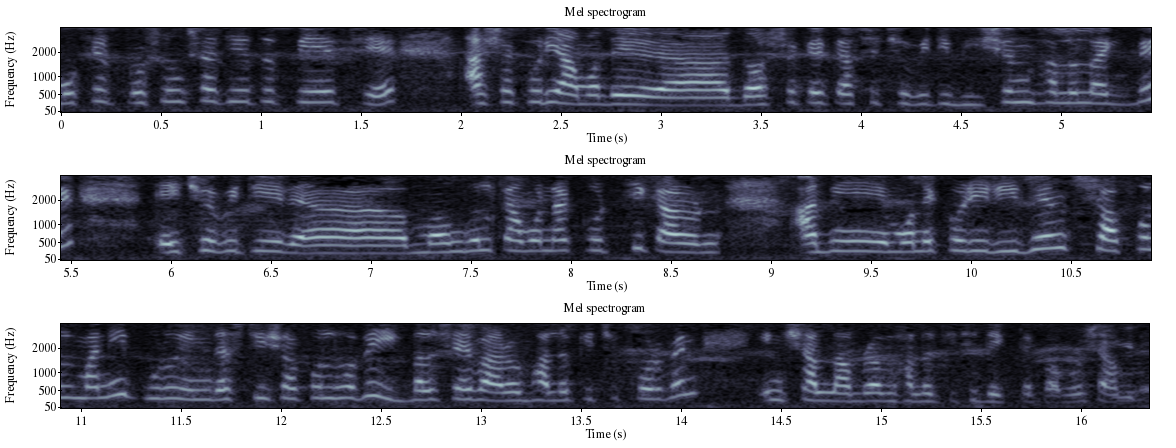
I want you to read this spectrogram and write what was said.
মুখের প্রশংসা যেহেতু পেয়েছে, আশা করি আমাদের দর্শকের কাছে ছবিটি ভীষণ ভালো লাগবে। এই ছবিটির মঙ্গল কামনা করছি, কারণ আমি মনে করি রিভেন্স সফল মানেই পুরো ইন্ডাস্ট্রি সফল হবে। ইকবাল সাহেব আরও ভালো কিছু করবেন। ইনশাল্লাহ আমরা ভালো কিছু দেখতে পাবো সামনে।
